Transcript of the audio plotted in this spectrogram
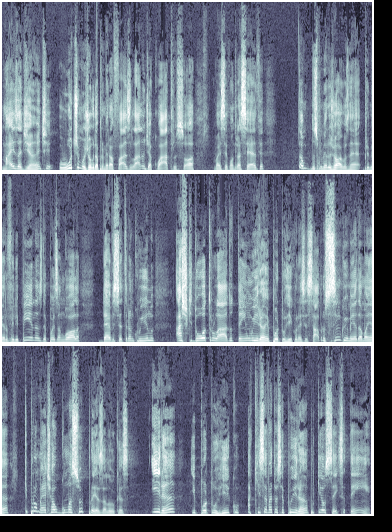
mais adiante. O último jogo da primeira fase, lá no dia 4 só, vai ser contra a Sérvia. Então, nos primeiros jogos, né? Primeiro Filipinas, depois Angola, deve ser tranquilo. Acho que do outro lado tem um Irã e Porto Rico nesse sábado, 5 e meia da manhã, que promete alguma surpresa, Lucas. Irã e Porto Rico, aqui você vai torcer pro Irã, porque eu sei que você tem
